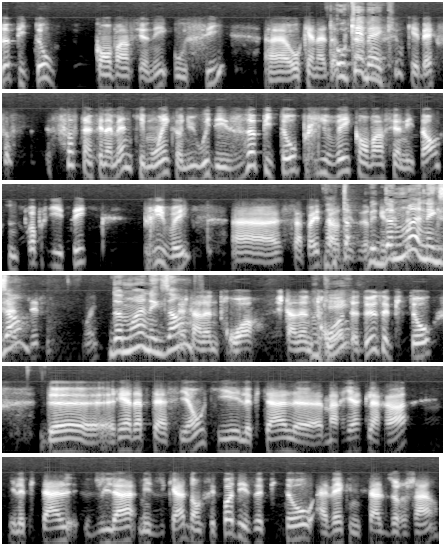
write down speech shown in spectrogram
hôpitaux conventionnés aussi euh, au Canada. Au Québec. au Québec, ça, ça, c'est un phénomène qui est moins connu. Oui, des hôpitaux privés conventionnés. Donc, c'est une propriété privée. Euh, ça peut être par des Mais donne-moi un exemple. Donne-moi un exemple. Je t'en donne trois. Je t'en donne trois. Tu as deux hôpitaux de réadaptation, qui est l'hôpital euh, Maria Clara et l'hôpital Villa Médical. Donc, c'est pas des hôpitaux avec une salle d'urgence,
